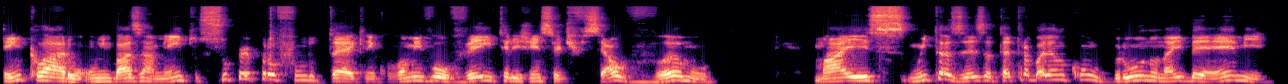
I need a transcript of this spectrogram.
Tem, claro, um embasamento super profundo técnico, vamos envolver inteligência artificial? Vamos. Mas muitas vezes, até trabalhando com o Bruno na IBM,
